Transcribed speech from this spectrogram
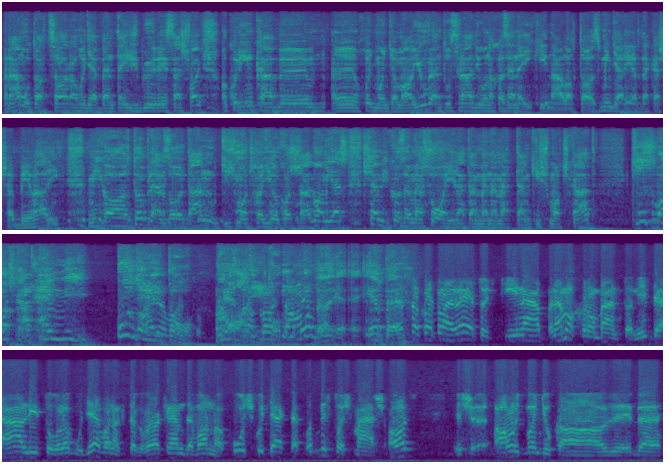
rámutatsz arra, hogy ebben te is bűnrészes vagy, akkor inkább, ö, ö, hogy mondjam, a Juventus rádiónak a zenei kínálata az mindjárt érdekesebbé válik. Míg a Többler Zoltán kismacska gyilkossága, amihez semmi közöm, mert soha életemben nem ettem kismacskát. Kismacskát enni! Undorító! Érted? Ezt akartam, lehet, hogy Kínában, nem akarom bántani, de állítólag, ugye, vannak tagok, valaki nem, de vannak húskutyák, tehát ott biztos más az, és ahogy mondjuk a de,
